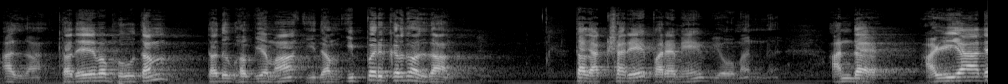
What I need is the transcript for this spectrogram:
அதுதான். ததேவ பூதம் தது பவ்யமா இதம். இப்போ இருக்கிறதும் அதுதான். தது அக்ஷரே பரமே வியோமன். அந்த அழியாத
